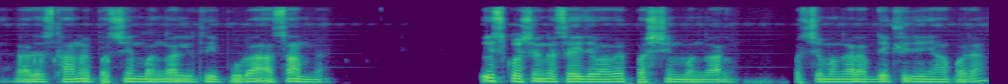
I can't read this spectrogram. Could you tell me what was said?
है? राजस्थान में पश्चिम बंगाल त्रिपुरा, आसाम में। तो इस क्वेश्चन का सही जवाब है पश्चिम बंगाल। पश्चिम बंगाल आप देख लीजिए यहाँ पर है।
